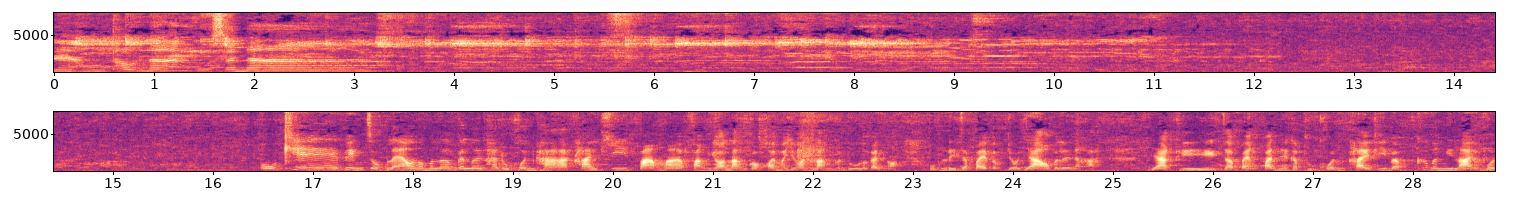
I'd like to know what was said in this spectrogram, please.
แนวเท่านั้นอุสนาโอเค เพลงจบแล้วเรามาเริ่มกันเลยค่ะทุกคนค่ะ ใครที่ตามมาฟังย้อนหลังก็ค่อยมาย้อนหลังกันดูแล้วกันเนาะภูพลิจะไปแบบยาวๆไปเลยนะคะ อยากที่จะแบ่งปันให้กับทุกคนใครที่แบบคือมันมีหลายคน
